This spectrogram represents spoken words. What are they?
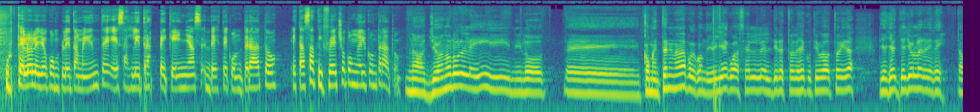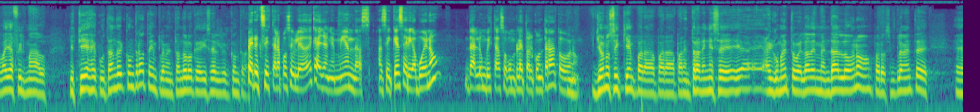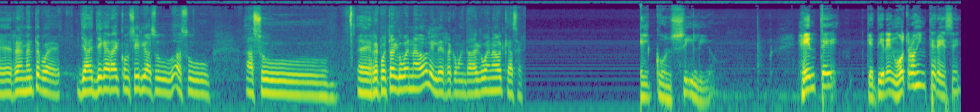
Usted lo leyó completamente, esas letras pequeñas de este contrato. ¿Está satisfecho con el contrato? No, yo no lo leí ni lo eh, comenté ni nada, porque cuando yo llego a ser el director ejecutivo de autoridad, ya, yo lo heredé, estaba ya firmado. Yo estoy ejecutando el contrato e implementando lo que dice el, contrato. Pero existe la posibilidad de que hayan enmiendas, así que sería bueno darle un vistazo completo al contrato o no. Yo no soy quien para, entrar en ese eh, argumento, ¿verdad?, de enmendarlo o no, pero simplemente, eh, realmente, pues, ya llegará el concilio a su, a su, a su reporte al gobernador y le recomendará al gobernador qué hacer el concilio. Gente que tienen otros intereses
